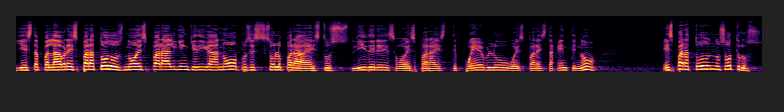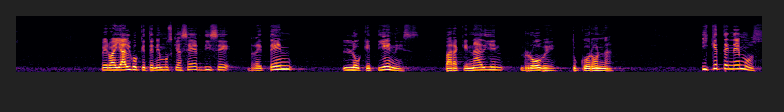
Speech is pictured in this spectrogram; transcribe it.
y esta palabra es para todos, no es para alguien que diga, no, pues es solo para estos líderes o es para este pueblo o es para esta gente, no, es para todos nosotros. Pero hay algo que tenemos que hacer, dice, retén lo que tienes para que nadie robe tu corona. ¿Y qué tenemos?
